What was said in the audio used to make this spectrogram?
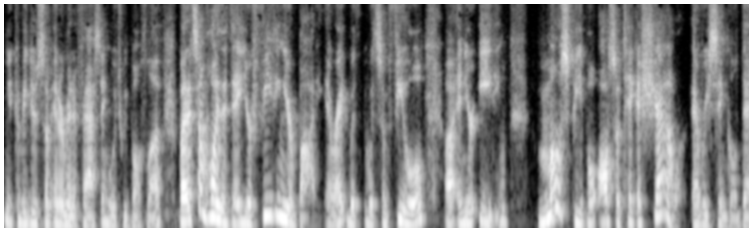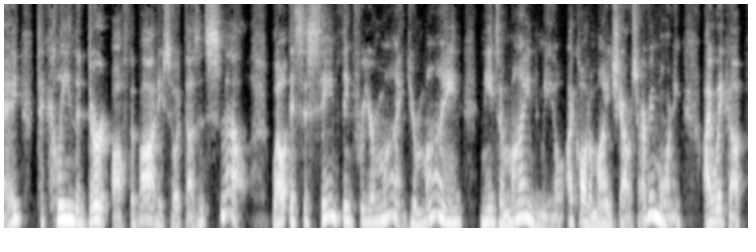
You could be do some intermittent fasting, which we both love. But at some point in the day, you're feeding your body, right, with with some fuel, uh, and you're eating. Most people also take a shower every single day to clean the dirt off the body so it doesn't smell. Well, it's the same thing for your mind. Your mind needs a mind meal. I call it a mind shower. So every morning I wake up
